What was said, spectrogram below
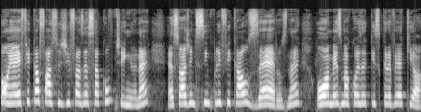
Bom, e aí fica fácil de fazer essa continha, né? É só a gente simplificar os zeros, né? Ou a mesma coisa que escrever aqui, ó,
